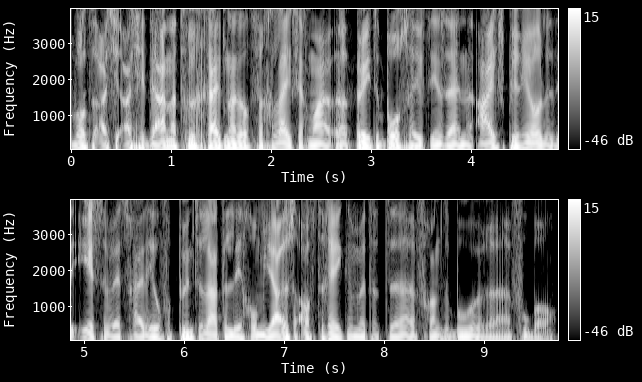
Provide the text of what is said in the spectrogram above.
want, als, je, als je daarna teruggrijpt naar dat vergelijk, zeg maar, uh, Peter Bos heeft in zijn Ajax-periode de eerste wedstrijden heel veel punten laten liggen om juist af te rekenen met het uh, Frank de Boer uh, voetbal.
